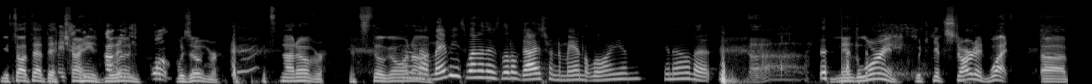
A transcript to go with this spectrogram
you thought that that It's Chinese caught in the balloon was over. It's not over. It's still going don't know. on. Maybe he's one of those little guys from the Mandalorian. You know that. Ah, Mandalorian, which gets started what? Uh,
